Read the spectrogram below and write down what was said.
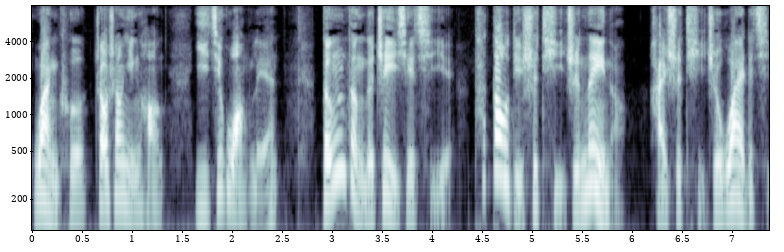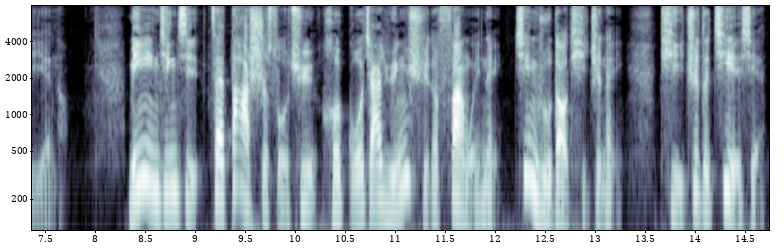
万科、招商银行以及网联等等的这些企业，它到底是体制内呢？还是体制外的企业呢？民营经济在大势所趋和国家允许的范围内进入到体制内，体制的界限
